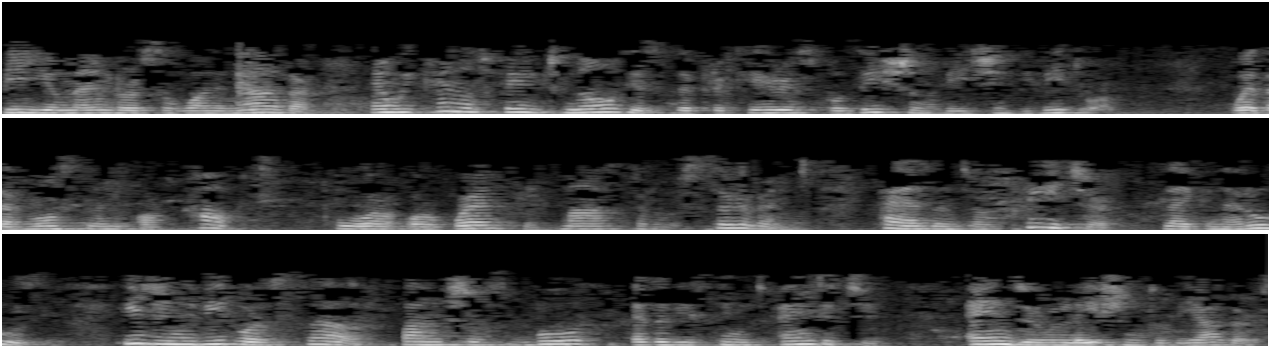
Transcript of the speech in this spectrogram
be you members of one another, and we cannot fail to notice the precarious position of each individual whether Muslim or Copt, poor or wealthy, master or servant, peasant or creature, like Narouz, each individual self functions both as a distinct entity and in relation to the others.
